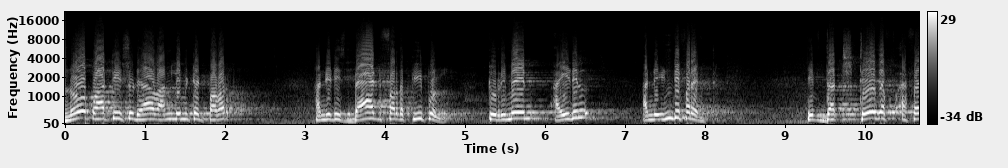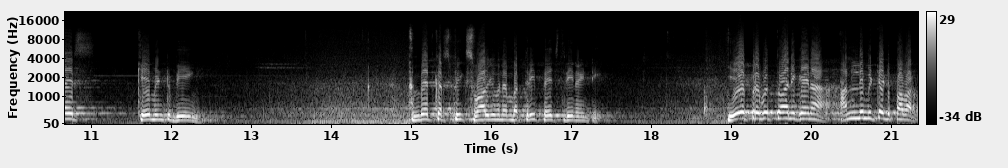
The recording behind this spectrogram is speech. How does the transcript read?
no party should have unlimited power and it is bad for the people to remain idle and indifferent if that stage of affairs came into being Ambedkar speaks volume number three page three ninety ఏ ప్రభుత్వానికైనా అన్లిమిటెడ్ పవర్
